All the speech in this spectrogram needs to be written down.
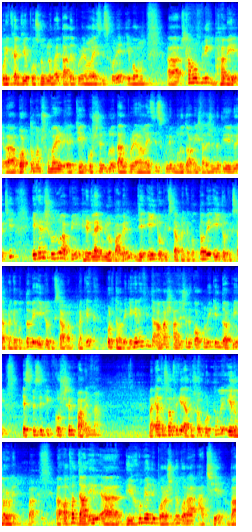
পরীক্ষার যে প্রশ্নগুলো হয় তাদের উপর অ্যানালাইসিস করে এবং সামগ্রিকভাবে বর্তমান সময়ের যে কোশ্চেনগুলো তার উপর অ্যানালাইসিস করে মূলত আমি সাজেশনটা তৈরি করেছি। এখানে শুধু আপনি হেডলাইনগুলো পাবেন যে এই টপিক্সটা আপনাকে পড়তে হবে, এই টপিক্সটা আপনাকে পড়তে হবে, এই টপিক্সটা আপনাকে পড়তে হবে। এখানে কিন্তু আমার সাজেশনে কখনোই কিন্তু আপনি স্পেসিফিক কোশ্চেন পাবেন না। বা এত সাল থেকে এত সাল করতে হবে এ ধরনের বা অর্থাৎ যাদের দীর্ঘমেয়াদী পড়াশোনা করা আছে বা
